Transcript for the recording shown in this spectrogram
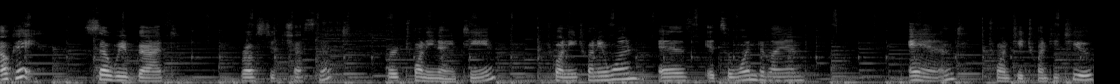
Okay, so we've got roasted chestnut for 2019. 2021 is It's a Wonderland. And 2022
